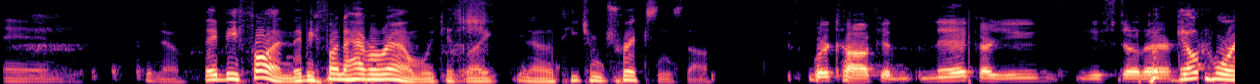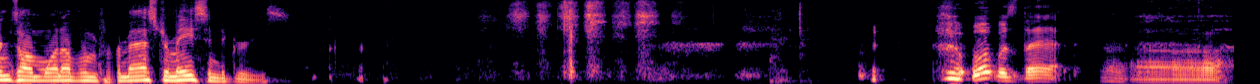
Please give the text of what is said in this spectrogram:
and you know they'd be fun. They'd be fun to have around. We could like you know teach them tricks and stuff. We're talking. Nick, are you you still there? Put goat horns on one of them for Master Mason degrees. what was that? Uh,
